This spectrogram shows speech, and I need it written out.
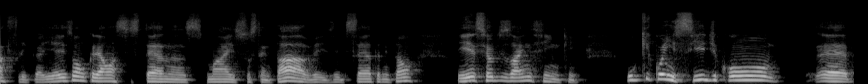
África, e eles vão criar umas cisternas mais sustentáveis, etc. Então, esse é o design thinking. O que coincide com é,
